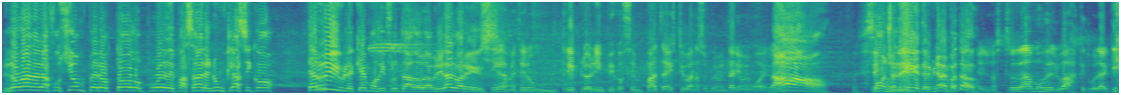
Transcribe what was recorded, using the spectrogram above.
Lo gana la fusión, pero todo puede pasar en un clásico terrible que hemos disfrutado, Gabriel Álvarez. Llega a meter un triple olímpico, se empata esto y van a suplementario, me muero. No. Bueno, yo le dije que terminaba empatado. El Nostradamus del básquetbol aquí.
